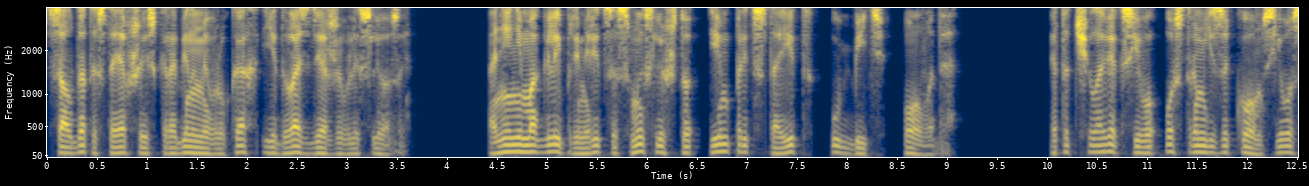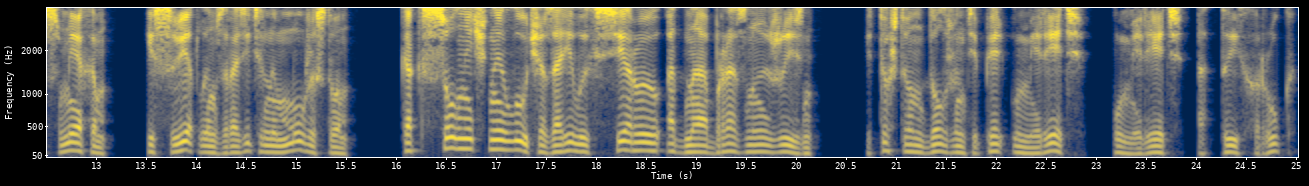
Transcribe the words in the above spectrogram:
Солдаты, стоявшие с карабинами в руках, едва сдерживали слезы. Они не могли примириться с мыслью, что им предстоит убить овода. Этот человек с его острым языком, с его смехом и светлым заразительным мужеством, как солнечный луч озарил их серую однообразную жизнь, и то, что он должен теперь умереть, умереть от их рук,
